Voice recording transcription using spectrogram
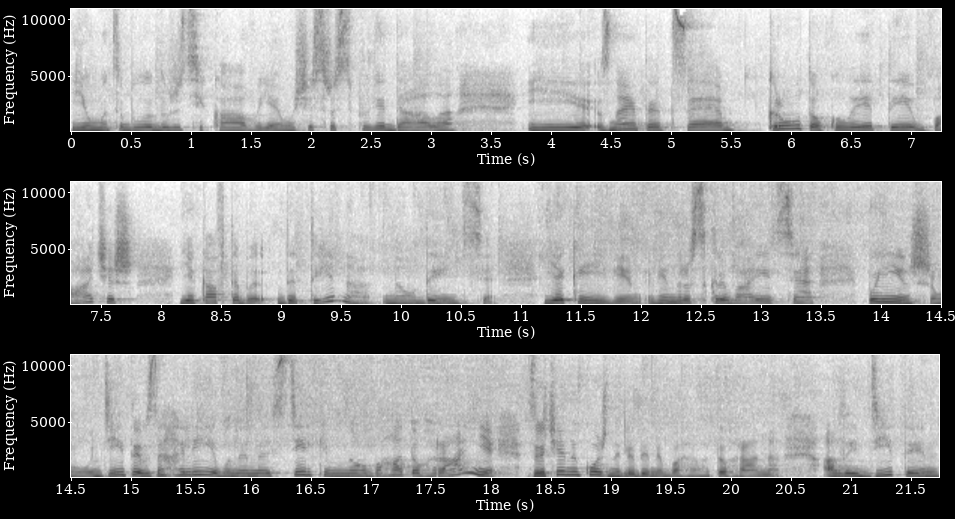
Йому це було дуже цікаво, я йому щось розповідала. І знаєте, це круто, коли ти бачиш, яка в тебе дитина наодинці, який він. Він розкривається по-іншому. Діти взагалі вони настільки багатогранні. Звичайно, кожна людина багатогранна, але діти.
